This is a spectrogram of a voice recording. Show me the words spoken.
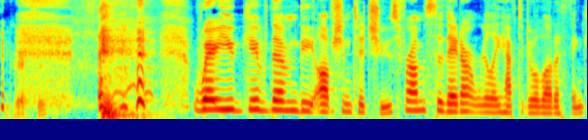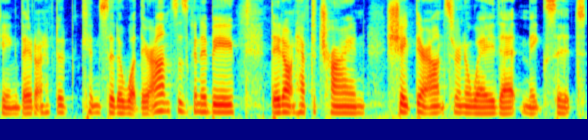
Aggressive. where you give them the option to choose from so they don't really have to do a lot of thinking. They don't have to consider what their answer is going to be. They don't have to try and shape their answer in a way that makes it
